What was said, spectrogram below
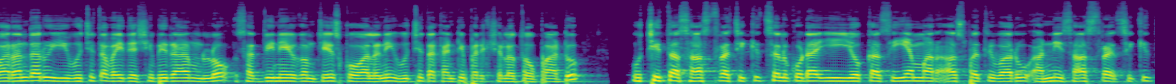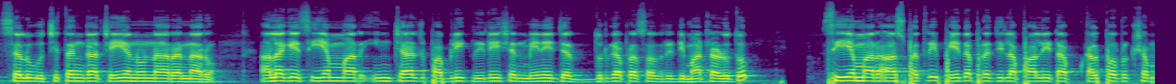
వారందరూ ఈ ఉచిత వైద్య శిబిరంలో సద్వినియోగం చేసుకోవాలని ఉచిత కంటి పరీక్షలతో పాటు ఉచిత శాస్త్ర చికిత్సలు కూడా ఈ యొక్క సిఎంఆర్ ఆసుపత్రి వారు అన్ని శాస్త్ర చికిత్సలు ఉచితంగా చేయనున్నారన్నారు. అలాగే CMR incharge public relation manager Durgaprasad Reddy మాట్లాడుతూ సీఎంఆర్ ఆసుపత్రి పేద ప్రజల పాలిట కల్పవృక్షం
